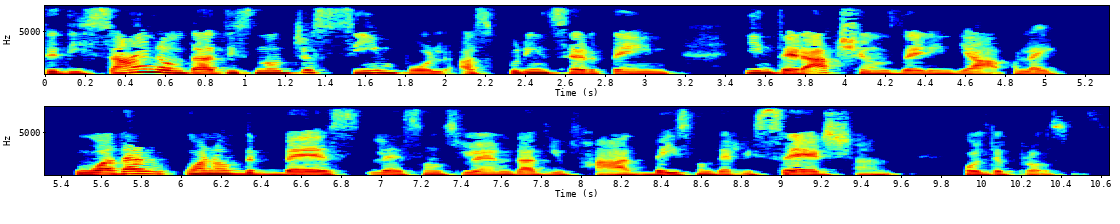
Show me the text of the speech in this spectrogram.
the design of that is not just simple as putting certain interactions there in the app. Like what are one of the best lessons learned that you've had based on the research and all the process?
